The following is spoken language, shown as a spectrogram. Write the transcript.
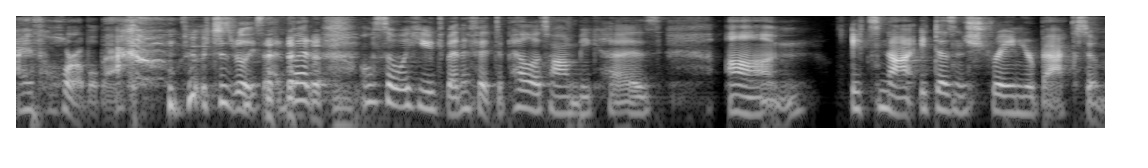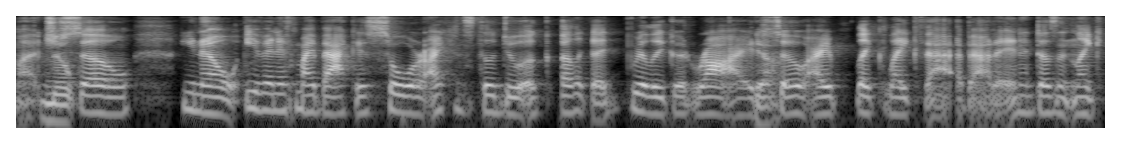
I have a horrible back, which is really sad, but also a huge benefit to Peloton because um it's not it doesn't strain your back so much. Nope. So, you know, even if my back is sore, I can still do a, a like a really good ride. Yeah. So I like like that about it and it doesn't like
